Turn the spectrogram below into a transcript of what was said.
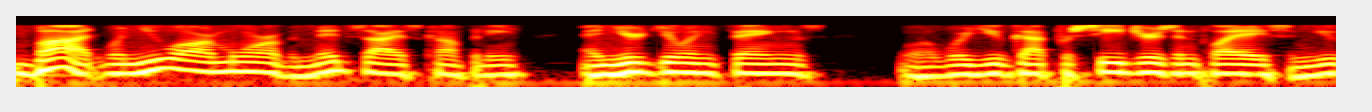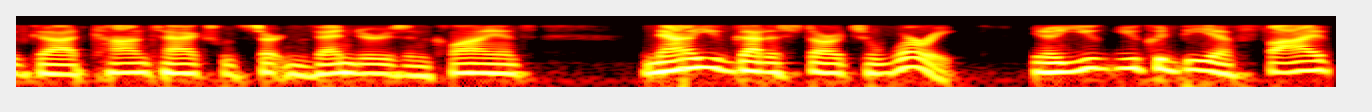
But when you are more of a mid-sized company and you're doing things where you've got procedures in place and you've got contacts with certain vendors and clients, now you've got to start to worry. You know, you you could be a five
